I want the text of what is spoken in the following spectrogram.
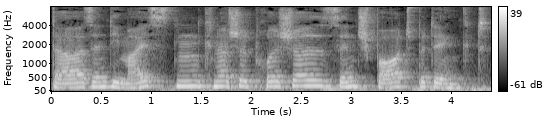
da sind die meisten Knöchelbrüche sind sportbedingt.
